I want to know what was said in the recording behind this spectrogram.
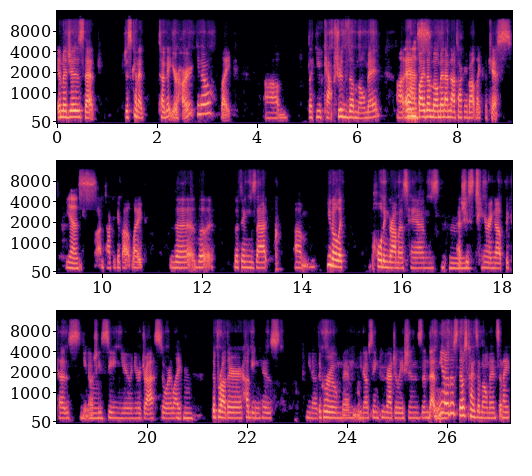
images that just kind of tug at your heart you know like um, like you captured the moment uh, yes. and by the moment i'm not talking about like the kiss yes i'm talking about like the the the things that um you know like holding grandma's hands mm-hmm. as she's tearing up because you know mm-hmm. she's seeing you in your dress or like mm-hmm. the brother hugging his you know the groom and you know saying congratulations and then you mm-hmm. know those those kinds of moments and i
